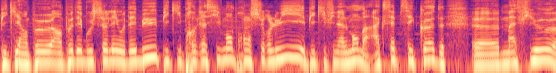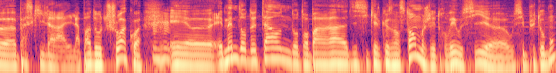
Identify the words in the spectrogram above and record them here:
puis qui est un peu un peu déboussolé au début puis qui progressivement prend sur lui et puis qui finalement bah, accepte ses codes euh, mafieux euh, parce qu'il a il a pas d'autre choix quoi Mhm. et, euh, et même dans The Town dont on parlera d'ici quelques instants moi je l'ai trouvé aussi aussi plutôt bon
